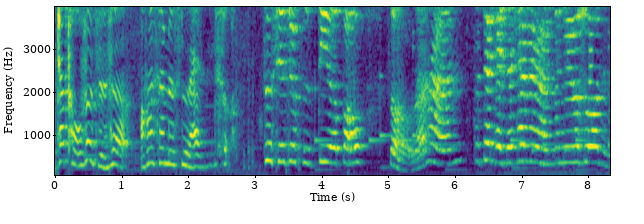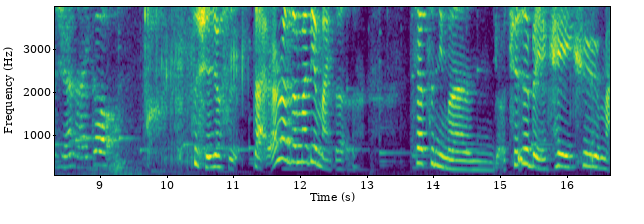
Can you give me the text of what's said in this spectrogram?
它头是紫色，然后下面是蓝色。这些就是第二包。的软软，大家可以在下面跟妞妞说你们喜欢哪一个。这些就是在软软专卖店买的，下次你们有去日本也可以去买，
